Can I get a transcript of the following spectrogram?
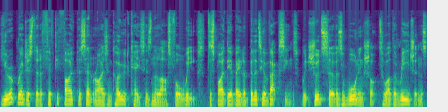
Europe registered a 55% rise in COVID cases in the last four weeks, despite the availability of vaccines, which should serve as a warning shot to other regions,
